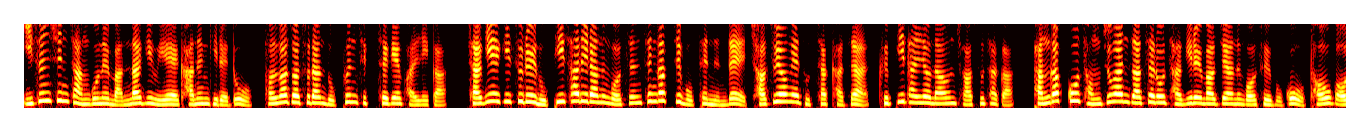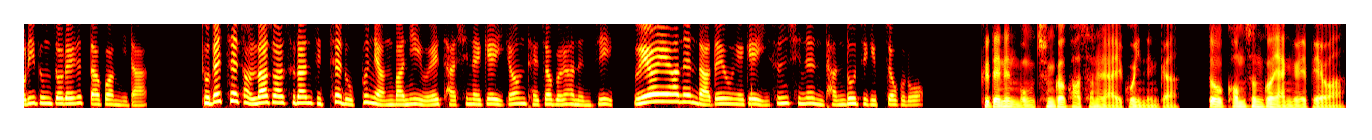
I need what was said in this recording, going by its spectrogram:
이순신 장군을 만나기 위해 가는 길에도 전라좌수란 높은 직책의 관리가 자기의 기술을 높이 살이라는 것은 생각지 못했는데 좌수영에 도착하자 급히 달려나온 좌수사가 반갑고 정중한 자세로 자기를 맞이하는 것을 보고 더욱 어리둥절해 했다고 합니다. 도대체 전라좌수란 직체 높은 양반이 왜 자신에게 이런 대접을 하는지 의아해하는 나대용에게 이순신은 단도직입적으로 그대는 몽춘과 과선을 알고 있는가? 또 검선과 양요의 배와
